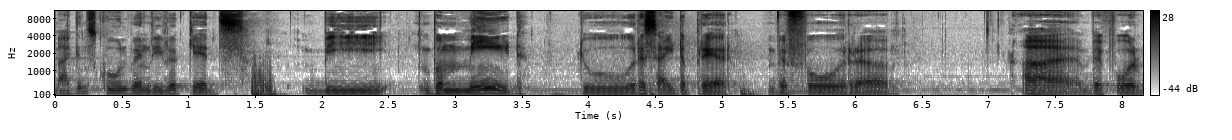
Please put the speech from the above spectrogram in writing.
back in school when we were kids, we were made to recite a prayer before uh, uh, before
